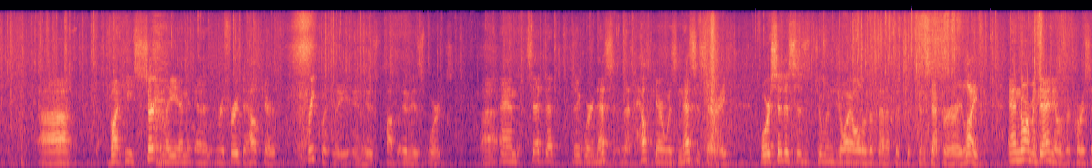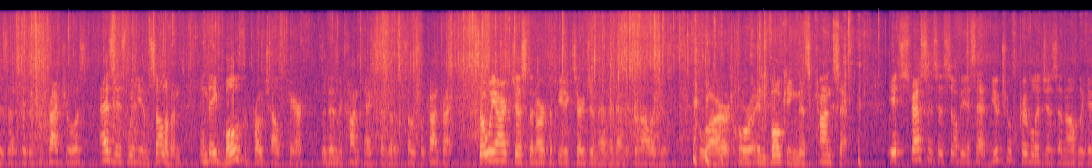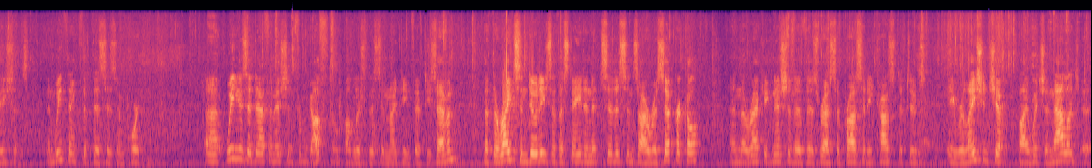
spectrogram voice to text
but he certainly in, referred to healthcare frequently in his, in his works uh, and said that they were that healthcare was necessary for citizens to enjoy all of the benefits of contemporary life. And Norman Daniels, of course, is a, is a contractualist, as is William Sullivan, and they both approach healthcare within the context of a social contract. So we aren't just an orthopedic surgeon and an endocrinologist who are, who are invoking this concept. It stresses, as Sylvia said, mutual privileges and obligations, and we think that this is important. Uh, we use a definition from Gough, who published this in 1957, that the rights and duties of the state and its citizens are reciprocal, and the recognition of this reciprocity constitutes a relationship by which,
